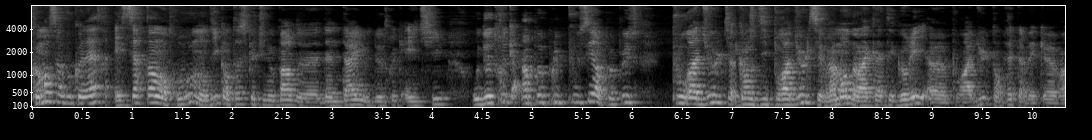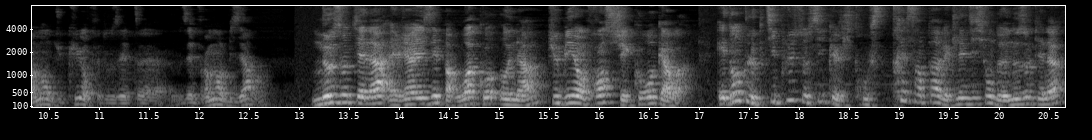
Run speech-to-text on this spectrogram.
commence à vous connaître et certains d'entre vous m'ont dit quand est-ce que tu nous parles de d'hentai ou de trucs Aichi ou de trucs un peu plus poussés, un peu plus pour adultes. Quand je dis pour adultes, c'est vraiment dans la catégorie euh, pour adultes en fait avec euh, vraiment du cul en fait. Vous êtes, euh, vous êtes vraiment bizarre. hein. Est réalisé par Wako Ona, publié en France chez Kurokawa. Et donc le petit plus aussi que je trouve très sympa avec l'édition de Nozokana,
